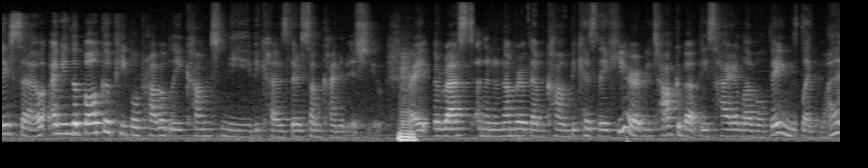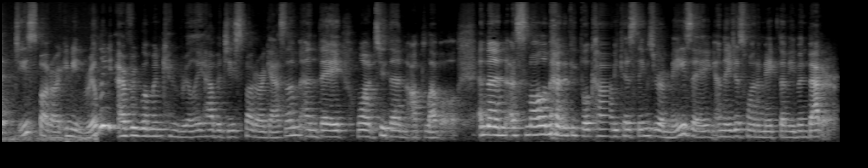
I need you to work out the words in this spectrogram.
Well, I would say so. I mean, the bulk of people probably come to me because there's some kind of issue, mm. right? The rest, and then a number of them come because they hear me talk about these higher level things like, what? G spot orgasm? You mean, really? Every woman can really have a G spot orgasm and they want to then up level. And then a small amount of people come because things are amazing and they just want to make them even better,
